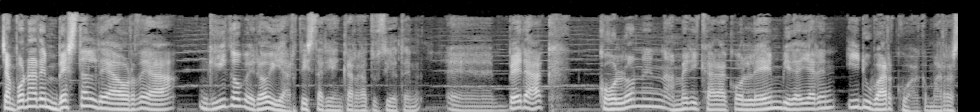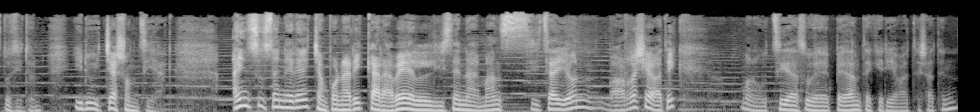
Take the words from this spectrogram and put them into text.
txamponaren bestaldea ordea Guido Beroi artistari enkargatu zioten. E, berak kolonen Amerikarako lehen bidaiaren hiru barkuak marrastu zituen, hiru itsasontziak. Hain zuzen ere, txamponari karabel izena eman zitzaion, ba, horrexegatik, bueno, utzi da zue pedantekeria bat esaten.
